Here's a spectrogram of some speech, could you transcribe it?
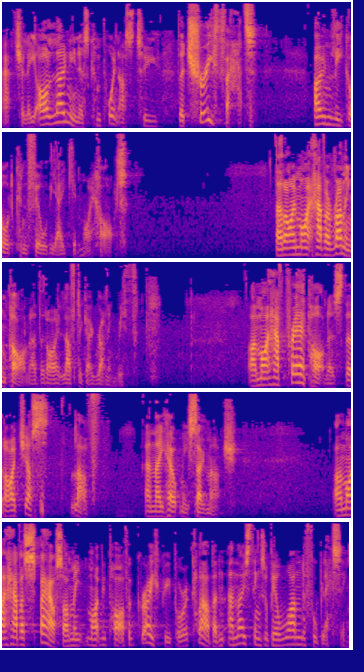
actually, our loneliness can point us to the truth that only God can fill the ache in my heart. That I might have a running partner that I love to go running with. I might have prayer partners that I just love and they help me so much. I might have a spouse, I might be part of a growth group or a club, and, and those things will be a wonderful blessing.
